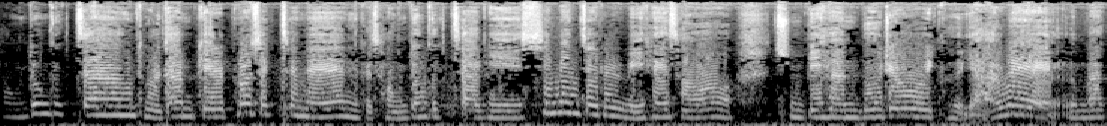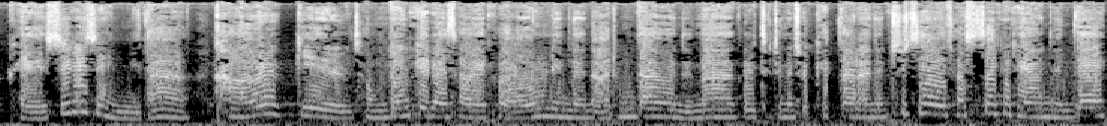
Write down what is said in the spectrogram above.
정동극장 돌담길 프로젝트는 그 정동극장이 시민들을 위해서 준비한 무료 그 야외 음악회 시리즈입니다. 가을길 정동길에서의 그 어울리는 아름다운 음악을 들으면 좋겠다라는 취지에서 시작이 되었는데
